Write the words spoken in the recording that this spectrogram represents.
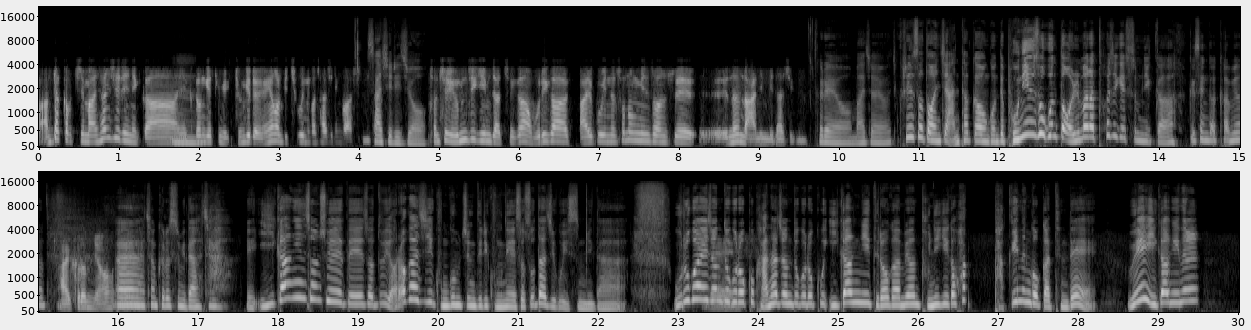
안타깝지만 현실이니까 예, 음. 그런 게 좀 경기에 영향을 미치고 있는 건 사실인 것 같습니다. 사실이죠. 전체 움직임 자체가 우리가 알고 있는 손흥민 선수는 아닙니다 지금. 그래요. 맞아요. 그래서 더 이제 안타까운 건데 본인 속은 또 얼마나 터지겠습니까? 그 생각하면 아 그럼요. 네. 아, 참 그렇습니다. 자, 예, 이강인 선수에 대해서도 여러 가지 궁금증들이 국내에서 쏟아지고 있습니다. 우루과이전도 네. 그렇고 가나전도 그렇고 이강인이 들어가면 분위기가 확 바뀌는 것 같은데 왜 이강인을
